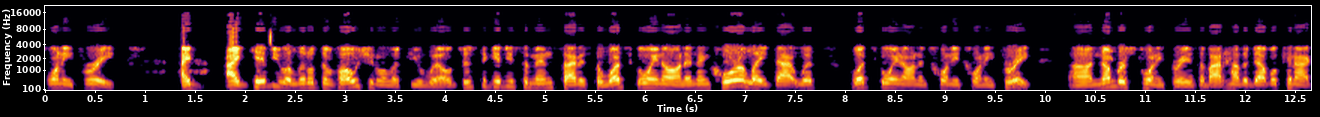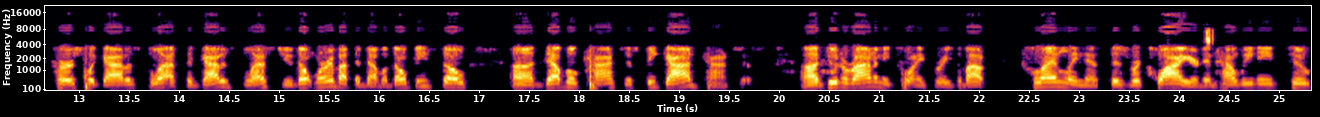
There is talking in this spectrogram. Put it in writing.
23, I, I give you a little devotional, if you will, just to give you some insight as to what's going on and then correlate that with what's going on in 2023. Uh, Numbers 23 is about how the devil cannot curse what God has blessed. If God has blessed you, don't worry about the devil. Don't be so uh, devil conscious. Be God conscious. Uh, Deuteronomy 23 is about cleanliness is required and how we need to,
